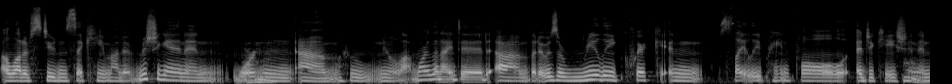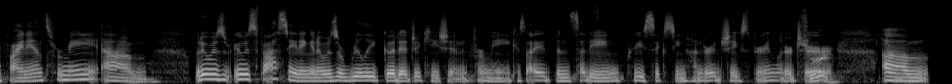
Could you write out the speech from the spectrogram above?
a lot of students that came out of Michigan and Wharton mm-hmm. um, who knew a lot more than I did. Um, but it was a really quick and slightly painful education mm. in finance for me. Um, mm. But it was it was fascinating and it was a really good education for me because I had been studying pre 1600 Shakespearean literature. Sure. Um,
